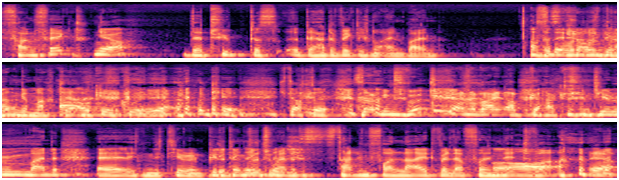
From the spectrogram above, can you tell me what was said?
Fun Fact: Ja. Der Typ, das, der hatte wirklich nur ein Bein. Achso, Das wurde dann dran gemacht, ah, ja. okay, cool, ja. Okay. Ich dachte, sie haben ihm wirklich eine Bein abgehackt. Tyrion meinte, äh, nicht Tyrion, Peter, Peter Dinklage meinte, das tat ihm voll leid, weil er voll nett Oh, war. Ja.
